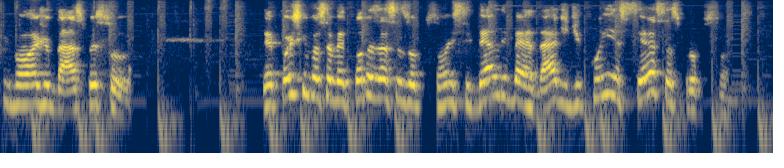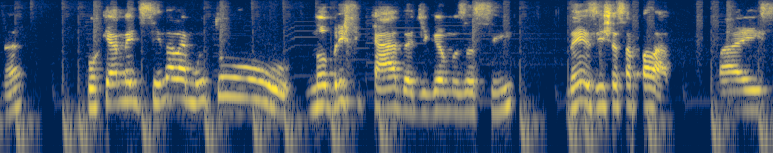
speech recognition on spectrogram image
que vão ajudar as pessoas. Depois que você vê todas essas opções, se dê a liberdade de conhecer essas profissões, né? Porque a medicina ela é muito nobrificada, digamos assim. Nem existe essa palavra, mas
